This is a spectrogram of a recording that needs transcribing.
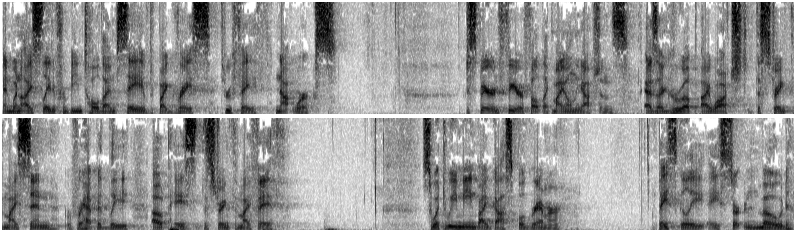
and when isolated from being told I am saved by grace through faith, not works, despair and fear felt like my only options. As I grew up, I watched the strength of my sin rapidly outpace the strength of my faith. So, what do we mean by gospel grammar? Basically, a certain mode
